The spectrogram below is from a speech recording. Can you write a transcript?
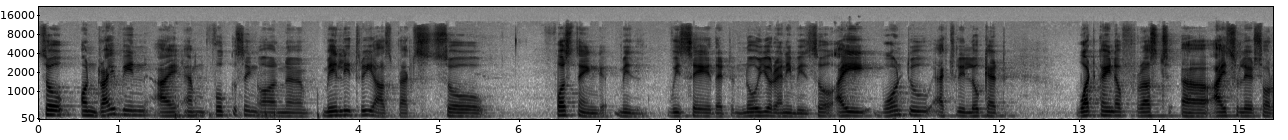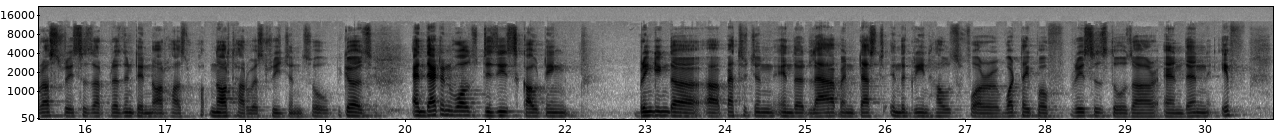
So on dry bean, I am focusing on uh, mainly three aspects. So first thing, we say that know your enemies. So I want to actually look at what kind of rust uh, isolates or rust races are present in North, Northarvest region. So because, and that involves disease scouting, bringing the uh, pathogen in the lab and test in the greenhouse for what type of races those are. And then if,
